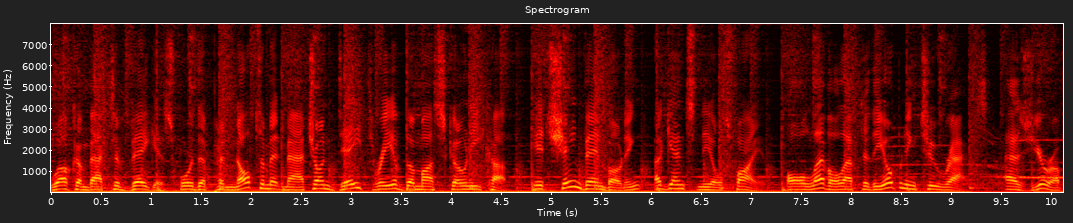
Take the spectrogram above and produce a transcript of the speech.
Welcome back to Vegas for the penultimate match on day three of the Mosconi Cup. It's Shane Van Boening against Niels Feijen, all level after the opening two racks, as Europe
